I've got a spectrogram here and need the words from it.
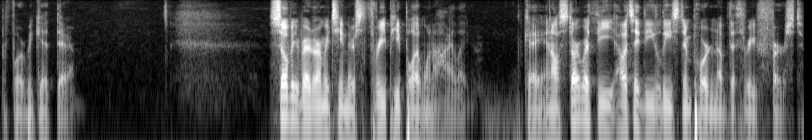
before we get there, Soviet Red Army team, there's three people I want to highlight. Okay. And I'll start with the, I would say, the least important of the three first,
